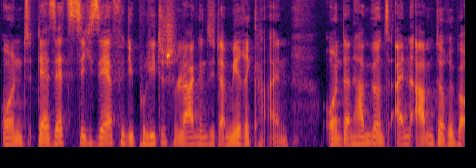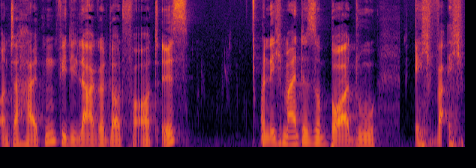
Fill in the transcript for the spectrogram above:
Und der setzt sich sehr für die politische Lage in Südamerika ein. Und dann haben wir uns einen Abend darüber unterhalten, wie die Lage dort vor Ort ist. Und ich meinte so, boah, du, ich, ich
